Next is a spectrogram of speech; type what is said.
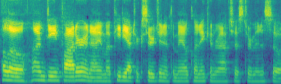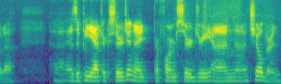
Hello, I'm Dean Potter, and I am a pediatric surgeon at the Mayo Clinic in Rochester, Minnesota. Uh, as a pediatric surgeon, I perform surgery on uh, children,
